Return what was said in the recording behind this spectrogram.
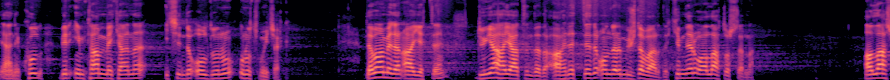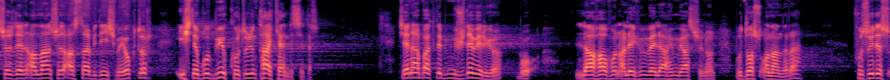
Yani kul bir imtihan mekanı içinde olduğunu unutmayacak. Devam eden ayette dünya hayatında da ahirette de onlara müjde vardır. Kimler o Allah dostlarına. Allah sözlerin Allah'ın sözü asla bir değişme yoktur. İşte bu büyük kurtuluşun ta kendisidir. Cenab-ı Hak da bir müjde veriyor. Bu la havfun aleyhim ve lahum yahsunun bu dost olanlara. Fusilesi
